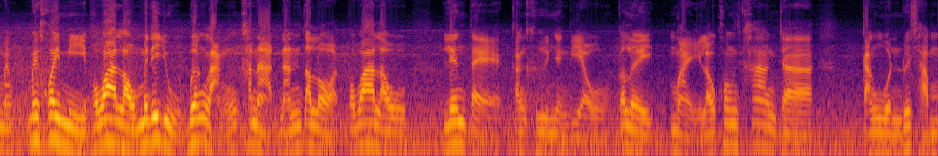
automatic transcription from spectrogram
ไม่ไม่ค่อยมี เพราะว่าเราไม่ได้อยู่เบื้องหลังขนาดนั้นตลอด เพราะว่าเราเล่นแต่กลางคืนอย่างเดียว ก็เลยใหม่แล้วค่อนข้างจะกังวลด้วยซ้ำ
